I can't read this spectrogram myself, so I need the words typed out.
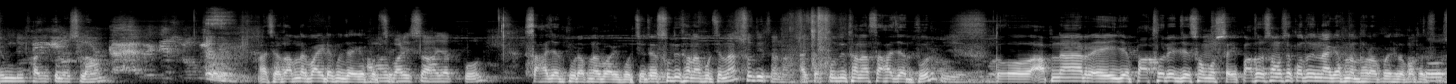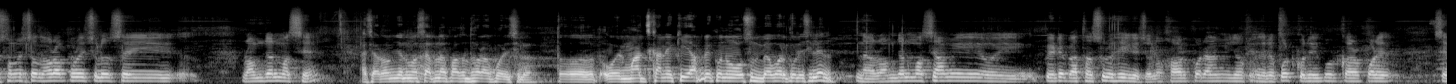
এমডি ফারিকুল ইসলাম। আচ্ছা তো আপনার বাড়িটা কোন জায়গায় পড়ছে? আমার বাড়ি শাহজাদপুর। শাহজাদপুর আপনার বাড়ি পড়ছে। এটা সুদি থানা পড়ছে না? সুদি থানা। আচ্ছা সুদি থানা শাহজাদপুর। তো আপনার এই যে পাথরের যে সমস্যা এই পাথর সমস্যা কতদিন আগে আপনার ধরা পড়েছিল পাথর তো সমস্যা? ধরা পড়েছিল সেই রমজান মাসে। আচ্ছা রমজান মাসে আপনার পাথর ধরা পড়েছিল। তো ওই মাঝখানে কি আপনি কোনো ওষুধ ব্যবহার করেছিলেন? না রমজান মাসে আমি ওই পেটে ব্যথা শুরু হয়ে গেছিল। হওয়ার পরে আমি যখন রিপোর্ট করি রিপোর্ট করার পরে সে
